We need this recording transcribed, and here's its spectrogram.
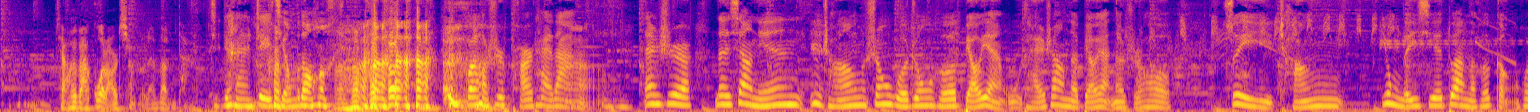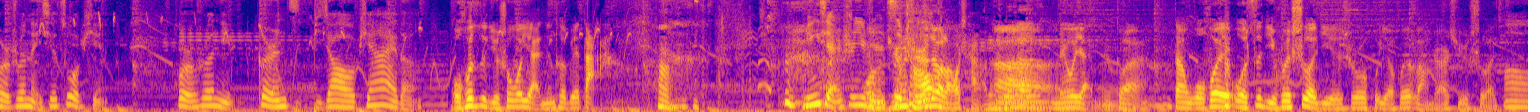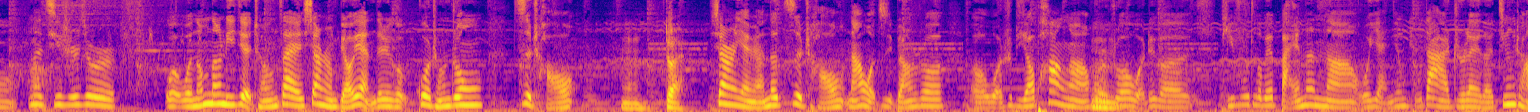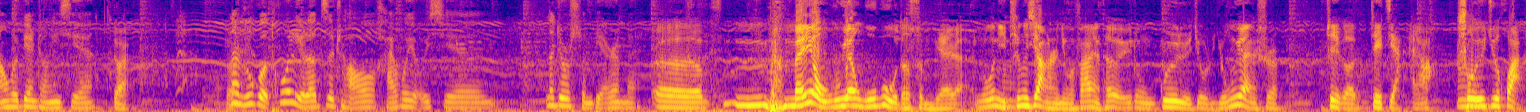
下回把郭老师请过来问问他。这这请不动，郭老师牌儿太大。但是，那像您日常生活中和表演舞台上的表演的时候，最常用的一些段子和梗，或者说哪些作品，或者说你个人比较偏爱的，我会自己说我眼睛特别大，明显是一种自嘲。就老插着说他没有眼睛，对，但我会我自己会设计的时候也会往这儿去设计。哦，那其实就是我我能不能理解成在相声表演的这个过程中自嘲？嗯，对，相声演员的自嘲，拿我自己，比方说，呃，我是比较胖啊，或者说我这个皮肤特别白嫩呐、啊，我眼睛不大之类的，经常会变成一些对。那如果脱离了自嘲，还会有一些，那就是损别人呗。呃，没有无缘无故的损别人。如果你听相声，你会发现它有一种规律，就是永远是这个这甲呀说一句话，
